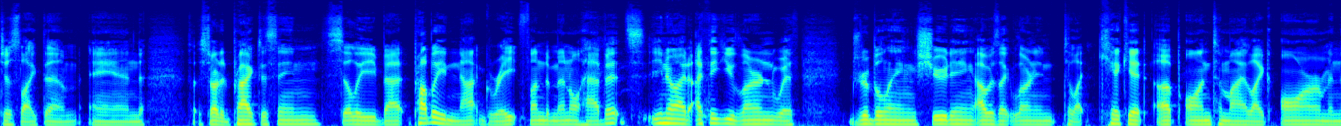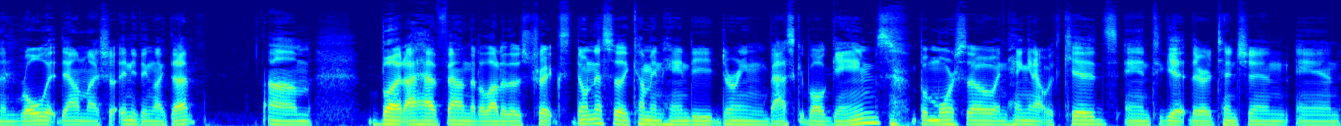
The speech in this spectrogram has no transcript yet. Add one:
just like them. And so I started practicing silly, bat, probably not great fundamental habits. You know, I, I think you learn with dribbling, shooting. I was like learning to like kick it up onto my like arm and then roll it down my sh- anything like that. Um, but I have found that a lot of those tricks don't necessarily come in handy during basketball games, but more so in hanging out with kids and to get their attention and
